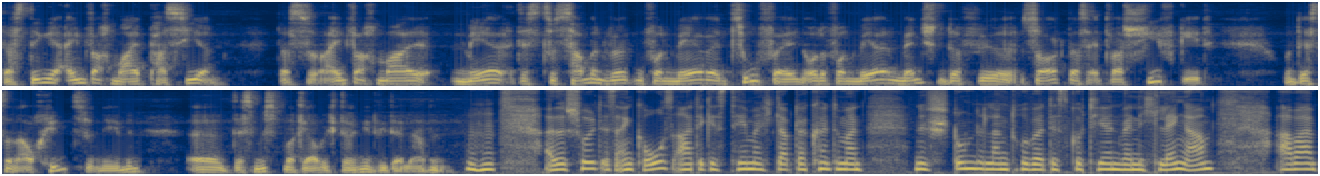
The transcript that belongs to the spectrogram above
dass Dinge einfach mal passieren dass einfach mal mehr das Zusammenwirken von mehreren Zufällen oder von mehreren Menschen dafür sorgt, dass etwas schief geht und das dann auch hinzunehmen, das müsste man, glaube ich, dringend wieder lernen. Mhm. Also Schuld ist ein großartiges Thema. Ich glaube, da könnte man eine Stunde lang drüber diskutieren, wenn nicht länger. Aber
